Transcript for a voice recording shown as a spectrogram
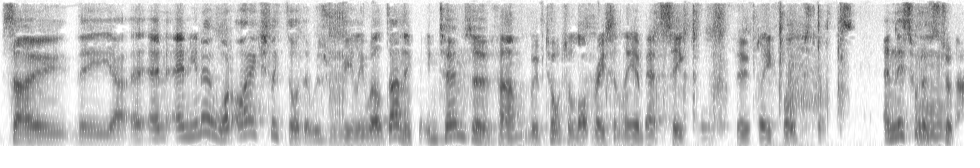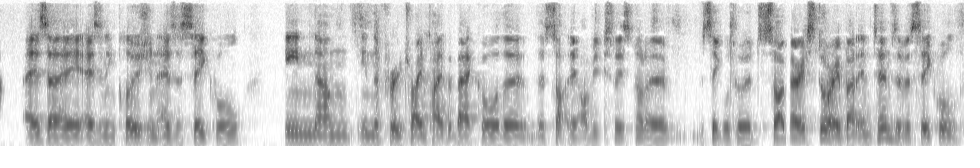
So the uh, and and you know what? I actually thought it was really well done in, in terms of um, we've talked a lot recently about sequels to Lee Falk stories, and this would have Mm. stood up as a as an inclusion as a sequel in um, in the Frew trade paperback or the the obviously it's not a sequel to a Cy Barry story, but in terms of a sequel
